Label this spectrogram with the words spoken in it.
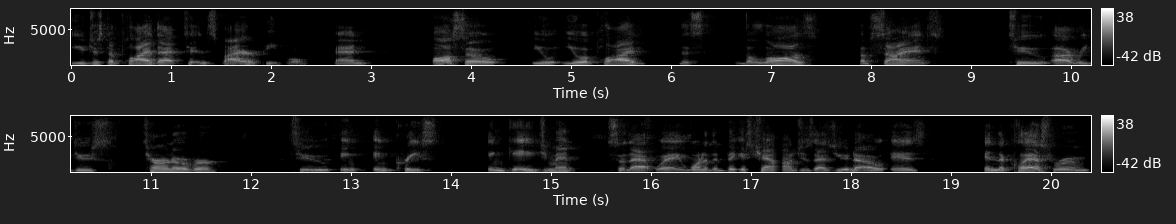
you just apply that to inspire people. And also you you apply this the laws of science to uh, reduce turnover to in- increase engagement. So that way one of the biggest challenges as you know is in the classroom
